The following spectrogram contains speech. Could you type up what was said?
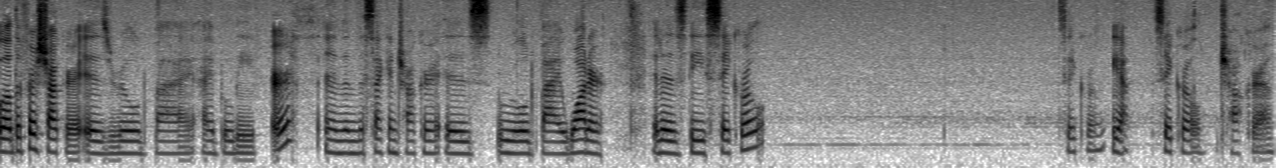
well, the first chakra is ruled by, I believe, earth, and then the second chakra is ruled by water. It is the sacral, sacral, yeah, sacral chakra.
